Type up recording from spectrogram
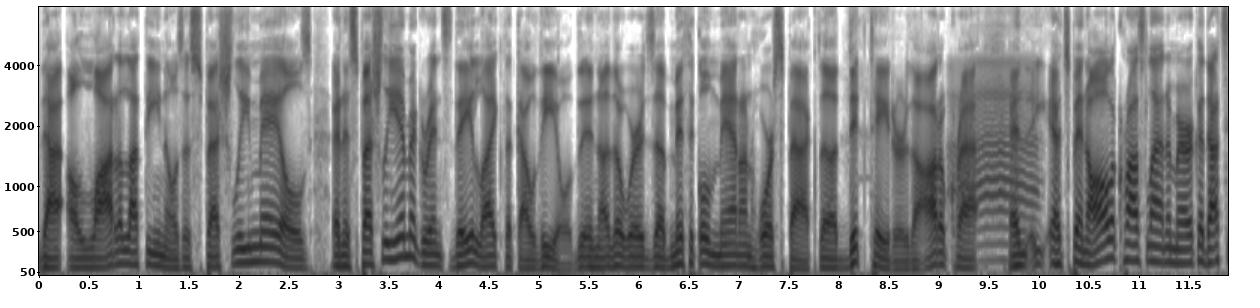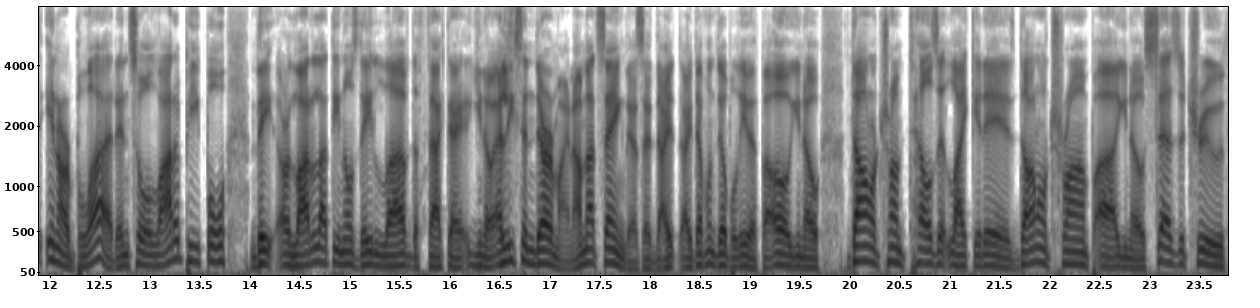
that a lot of Latinos, especially males and especially immigrants, they like the caudillo. In other words, the mythical man on horseback, the dictator, the autocrat, and it's been all across Latin America. That's in our blood, and so a lot of people, they or a lot of Latinos, they love the fact that you know, at least in their mind. I'm not saying this. I, I, I definitely don't believe it, but oh, you know, Donald Trump tells it like it is. Donald Trump, uh, you know, says the truth.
